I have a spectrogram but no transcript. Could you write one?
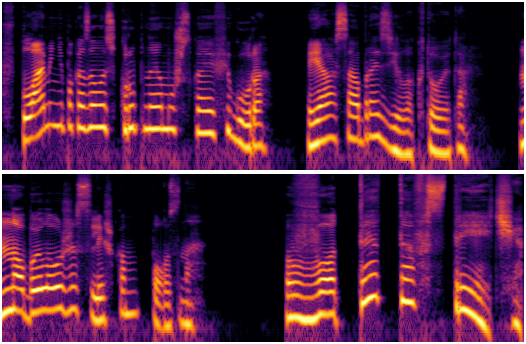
в пламени показалась крупная мужская фигура. Я сообразила, кто это. Но было уже слишком поздно. «Вот это встреча!»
